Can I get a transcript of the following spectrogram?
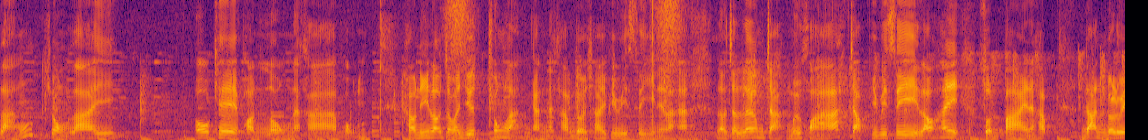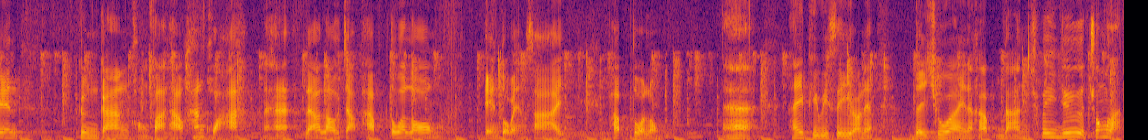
หลัง ช่วงไหลโอเค ผ่อนลงนะครับผม คราวนี้เราจะมายืดช่วงหลังกันนะครับ โดยใช้ PVC นี่แหละฮะ เราจะเริ่มจากมือขวาจับ PVC แล้วให้ส่วนปลายนะครับ ดันบริเวณ กึ่งกลางของฝ่าเท้าข้างขวานะฮะแล้วเราจะพับตัวลง เอ็นตัวไปทางซ้าย พับตัวลงอ่าให้ PVC เราเนี่ยได้ช่วยนะครับ ดันช่วยยืดช่วงหลัง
